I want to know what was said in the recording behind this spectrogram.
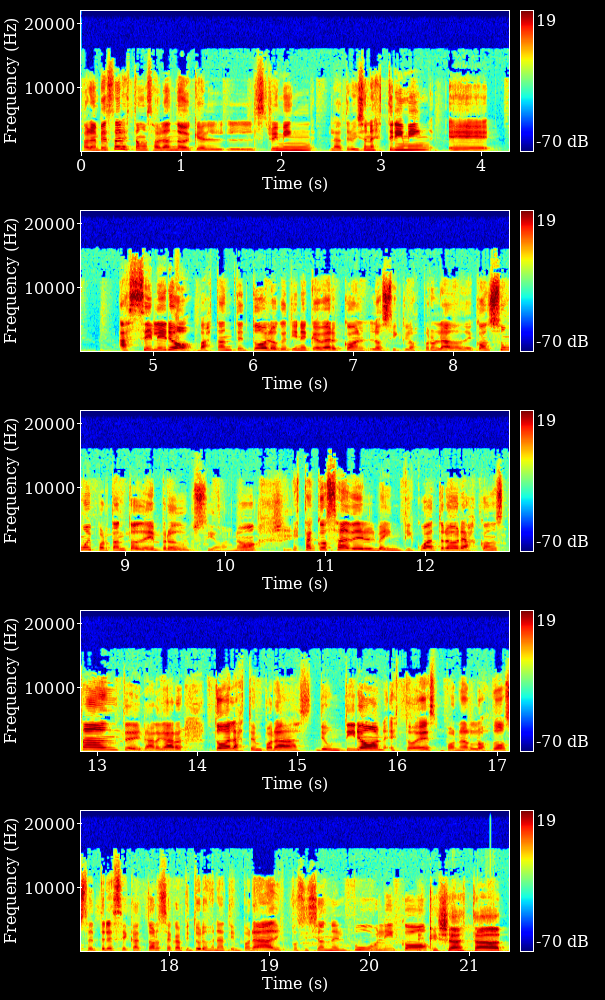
Para empezar, estamos hablando de que el, el streaming, la televisión streaming, eh, aceleró bastante todo lo que tiene que ver con los ciclos, por un lado, de consumo y por tanto de producción, ¿no? Sí. Esta cosa del 24 horas constante, de largar todas las temporadas de un tirón, esto es poner los 12, 13, 14 capítulos de una temporada a disposición del público. Es que ya está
